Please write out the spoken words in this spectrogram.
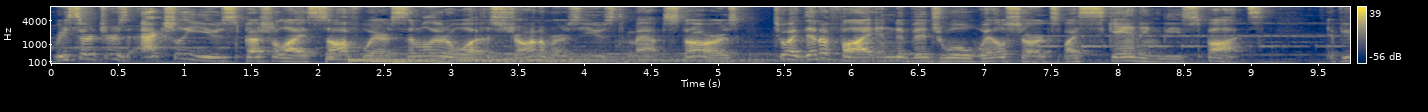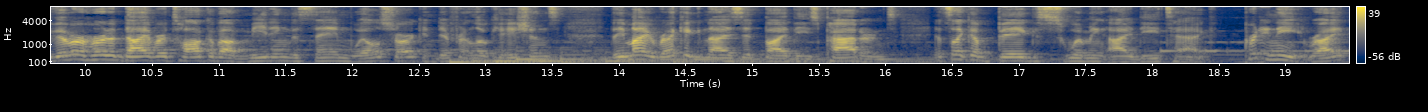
Researchers actually use specialized software similar to what astronomers use to map stars to identify individual whale sharks by scanning these spots. If you've ever heard a diver talk about meeting the same whale shark in different locations, they might recognize it by these patterns. It's like a big swimming ID tag. Pretty neat, right?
